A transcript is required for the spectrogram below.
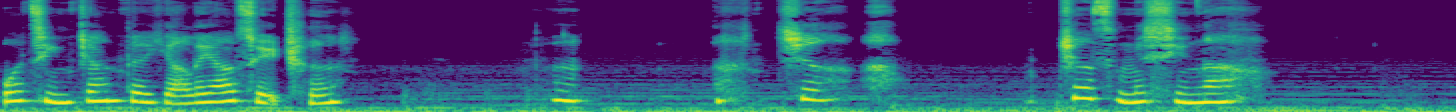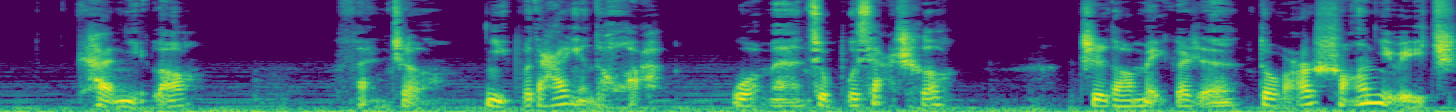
我紧张的咬了咬嘴唇，嗯，这这怎么行啊？看你了，反正你不答应的话，我们就不下车，直到每个人都玩爽你为止。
